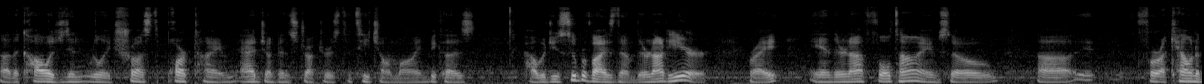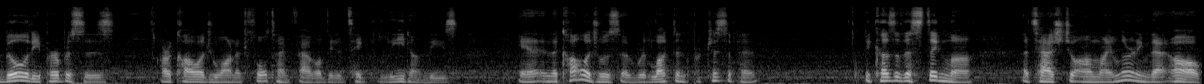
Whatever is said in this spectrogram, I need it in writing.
Uh, the college didn't really trust part-time adjunct instructors to teach online because how would you supervise them? They're not here, right? And they're not full-time. So uh, for accountability purposes, our college wanted full-time faculty to take the lead on these. And, and the college was a reluctant participant because of the stigma attached to online learning that, oh,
